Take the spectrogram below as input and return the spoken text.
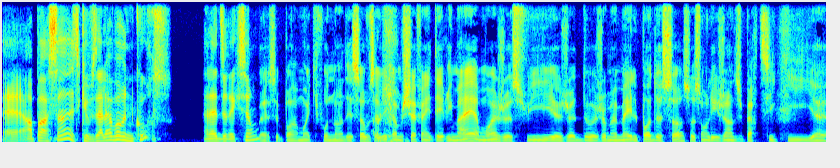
en passant, est-ce que vous allez avoir une course? À la direction? Ben, c'est pas à moi qu'il faut demander ça. Vous savez, comme chef intérimaire, moi, je suis, je, je me mêle pas de ça. Ce sont les gens du parti qui, euh,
